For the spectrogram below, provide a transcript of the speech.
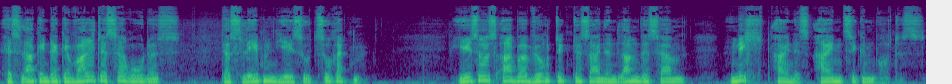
Es lag in der Gewalt des Herodes, das Leben Jesu zu retten. Jesus aber würdigte seinen Landesherrn nicht eines einzigen Wortes.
